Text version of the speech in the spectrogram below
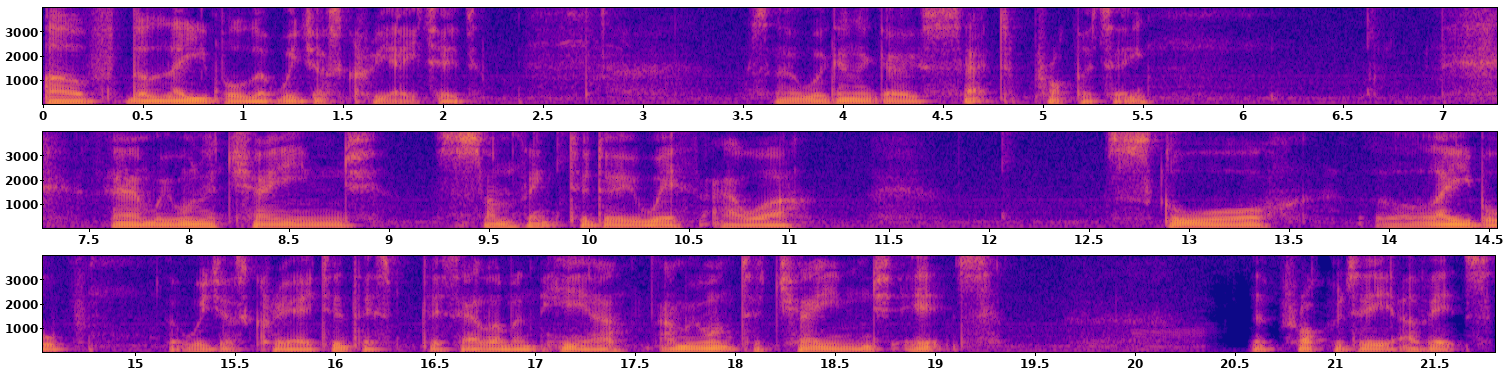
of the label that we just created. So we're going to go set property and we want to change something to do with our score label that we just created, this, this element here, and we want to change its the property of its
